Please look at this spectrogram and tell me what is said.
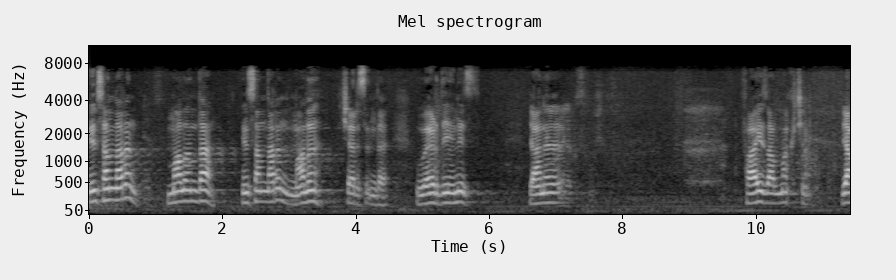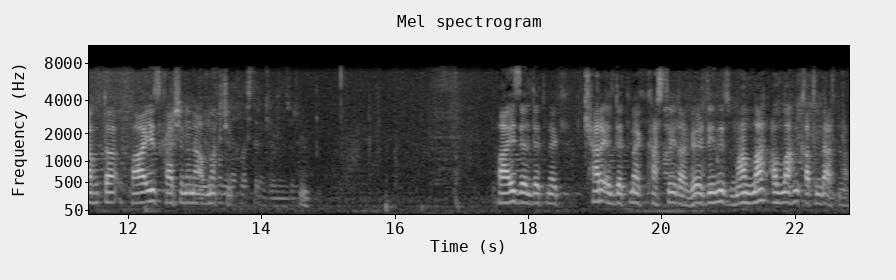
İnsanların malından, insanların malı içerisinde verdiğiniz yani faiz almak için yahut da faiz karşılığını almak için faiz elde etmek, kar elde etmek kastıyla verdiğiniz mallar Allah'ın katında artmaz.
